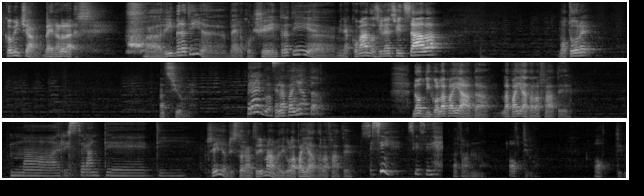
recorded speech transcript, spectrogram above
Cominciamo. Bene, allora... uff, liberati, eh, bello, concentrati. eh, mi raccomando, silenzio in sala. Motore. Azione. Prego. E la paiata? No, dico la paiata. La paiata la fate? Ma al ristorante di... Sì, al ristorante di mamma, dico la paiata la fate? Sì, sì, sì. La fanno. Ottimo. Ottimo.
